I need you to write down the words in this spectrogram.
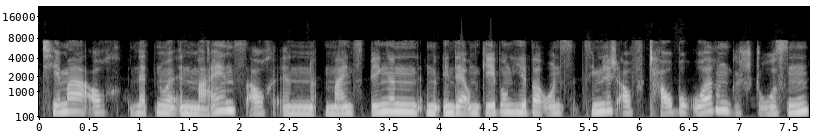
Thema auch nicht nur in Mainz, auch in Mainz-Bingen, in der Umgebung hier bei uns ziemlich auf taube Ohren gestoßen.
